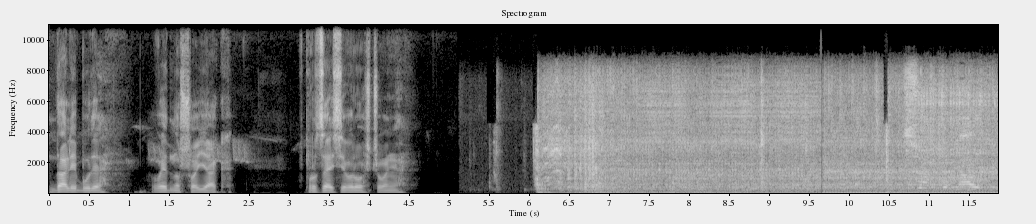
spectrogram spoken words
Далі буде видно, що як в процесі вирощування. Все, погнали.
